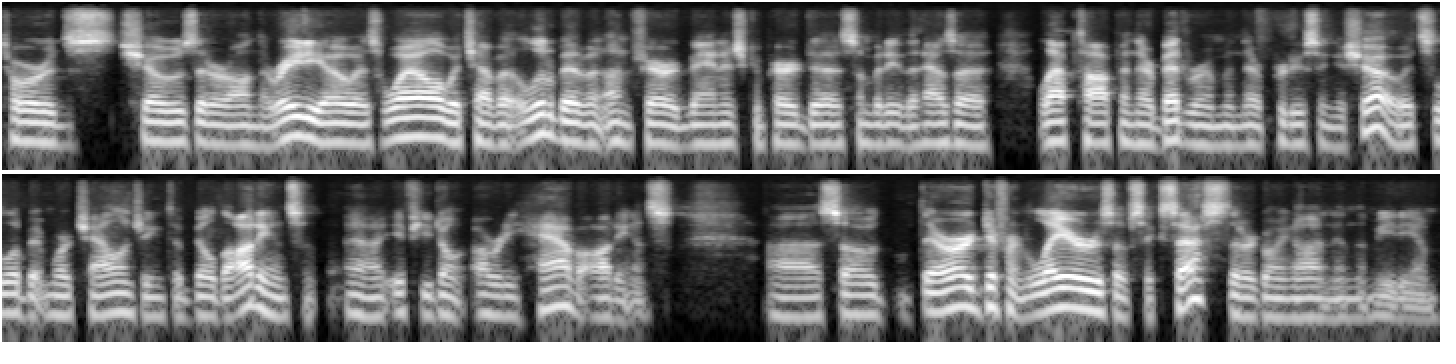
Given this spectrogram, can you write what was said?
towards shows that are on the radio as well, which have a little bit of an unfair advantage compared to somebody that has a laptop in their bedroom and they're producing a show. It's a little bit more challenging to build audience uh, if you don't already have audience. Uh, so there are different layers of success that are going on in the medium,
